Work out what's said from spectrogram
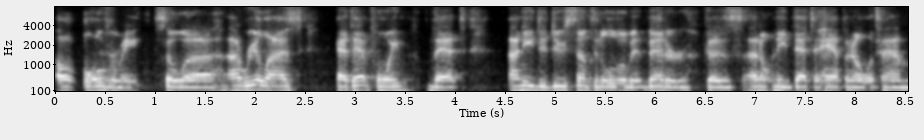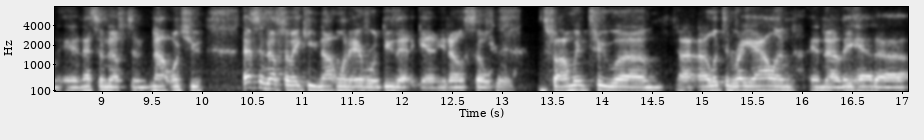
all over me. So uh, I realized at that point that I need to do something a little bit better because I don't need that to happen all the time. And that's enough to not want you, that's enough to make you not want to ever do that again, you know? So, sure. so I went to, um, I, looked in Ray Allen and uh, they had uh,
